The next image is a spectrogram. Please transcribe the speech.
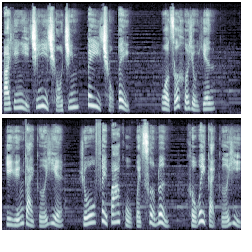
而因以精益求精，备益求备，我则何有焉？以云改革也。如废八股为策论，可谓改革矣；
